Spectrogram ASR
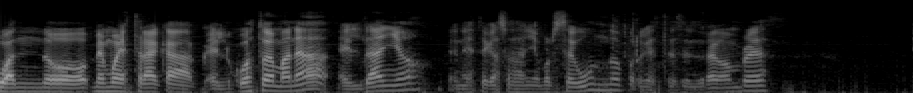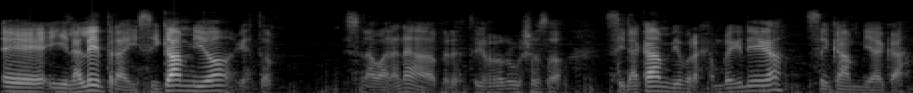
cuando me muestra acá el costo de maná, el daño, en este caso es daño por segundo, porque este es el Dragon Breath, eh, y la letra, y si cambio, esto es una bananada, pero estoy re orgulloso, si la cambio, por ejemplo Y, se cambia acá.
